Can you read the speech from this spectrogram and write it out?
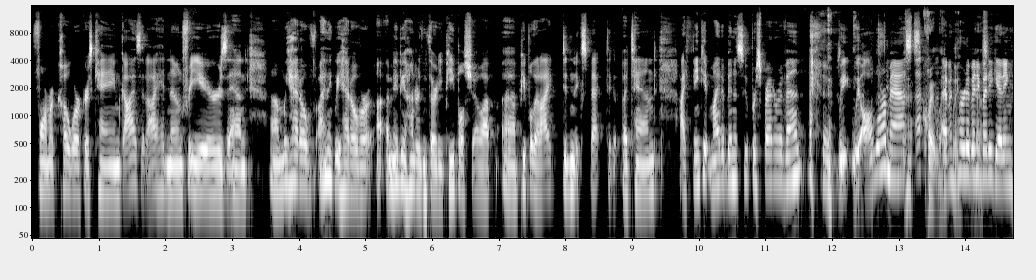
former coworkers came, guys that I had known for years, and um, we had over. I think we had over uh, maybe 130 people show up. Uh, people that I didn't expect to attend. I think it might have been a super spreader event. we we all wore masks. Quite I haven't heard of yes. anybody getting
